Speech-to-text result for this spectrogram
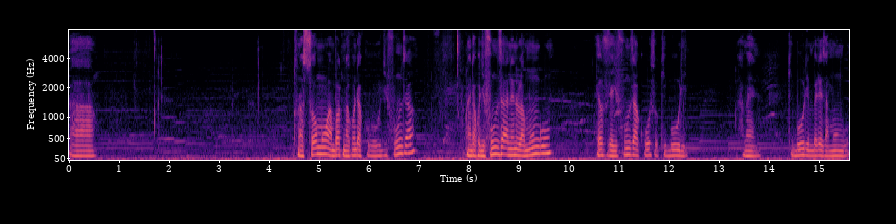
aa, tuna somo ambalo tunakwenda kujifunza, tunaenda kujifunza neno la Mungu. Leo tutajifunza kuhusu kiburi. Amen. Kiburi mbele za Mungu,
